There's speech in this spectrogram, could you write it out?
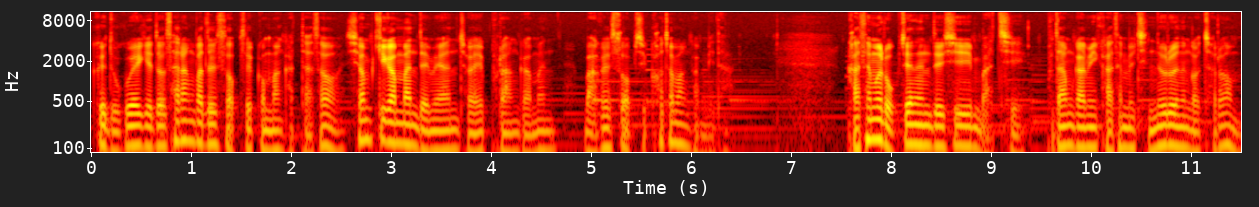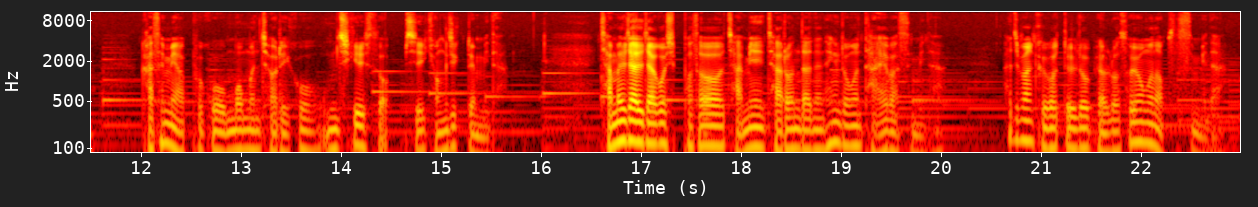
그 누구에게도 사랑받을 수 없을 것만 같아서 시험 기간만 되면 저의 불안감은 막을 수 없이 커져만 갑니다. 가슴을 옥죄는 듯이 마치 부담감이 가슴을 짓누르는 것처럼 가슴이 아프고 온몸은 저리고 움직일 수 없이 경직됩니다. 잠을 잘 자고 싶어서 잠이 잘 온다는 행동은 다 해봤습니다. 하지만 그것들도 별로 소용은 없었습니다.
